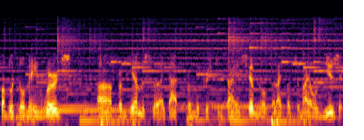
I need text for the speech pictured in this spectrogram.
public domain words uh, from hymns that I got from the Christian Science Hymnal that I put to my own music.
